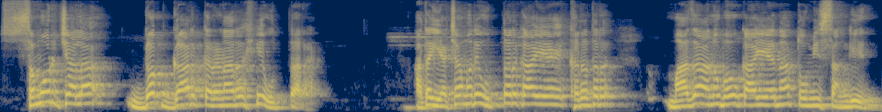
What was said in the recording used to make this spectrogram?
समोरच्याला गपगार करणारं हे उत्तर आहे. आता याच्यामध्ये उत्तर काय आहे? खरं तर माझा अनुभव काय आहे ना तो मी सांगेन.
